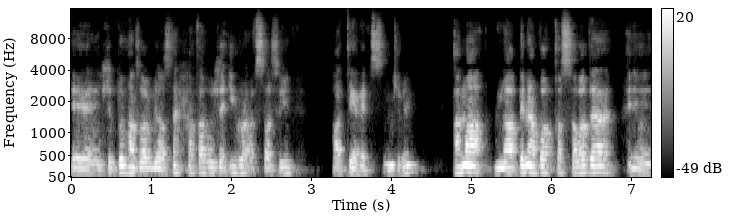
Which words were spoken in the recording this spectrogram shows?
e, ciddu hazar birazdan hatta hoca İbro Aksasi hatiye etsin gibi. Ama nabena bak kasala da e,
